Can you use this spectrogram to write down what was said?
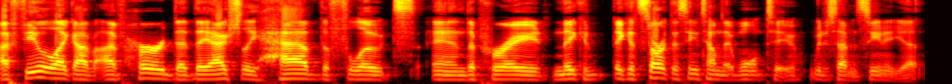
I feel like I've I've heard that they actually have the floats and the parade, and they can they can start this anytime they want to. We just haven't seen it yet.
